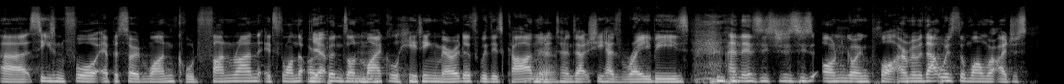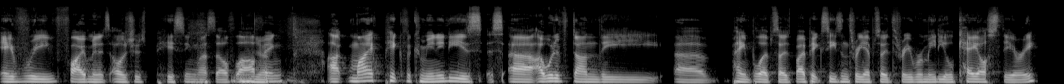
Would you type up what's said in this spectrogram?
Uh, season four, episode one, called Fun Run. It's the one that Yep. opens on Michael hitting Meredith with his car, and then it turns out she has rabies, and there's this, just this ongoing plot. I remember that was the one where I just every five minutes I was just pissing myself laughing. Uh, my pick for Community is uh, I would have done the uh, paintball episodes, but I picked season three, episode three, Remedial Chaos Theory.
